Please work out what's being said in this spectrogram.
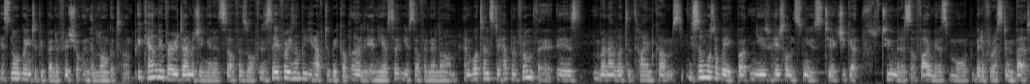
It's not going to be beneficial in the longer term. It can be very damaging in itself as well. And say, for example, you have to wake up early and you have set yourself an alarm. And what tends to happen from there is whenever the time comes, you're somewhat awake, but you hit on snooze to actually get two minutes or five minutes more, a bit of rest in bed.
